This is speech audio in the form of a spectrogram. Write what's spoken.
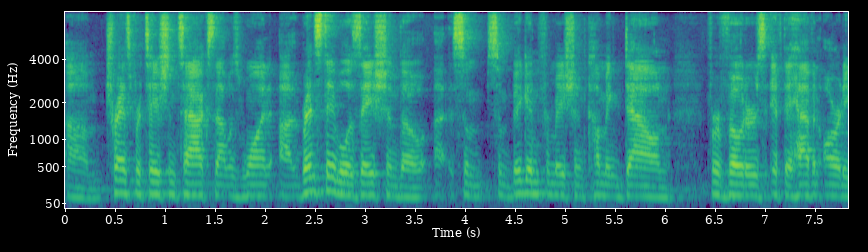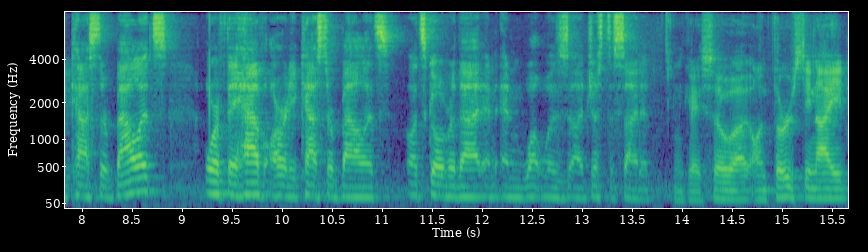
Um, transportation tax, that was one. Uh, rent stabilization, though, uh, some, some big information coming down for voters if they haven't already cast their ballots or if they have already cast their ballots. Let's go over that and, and what was uh, just decided. Okay, so uh, on Thursday night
